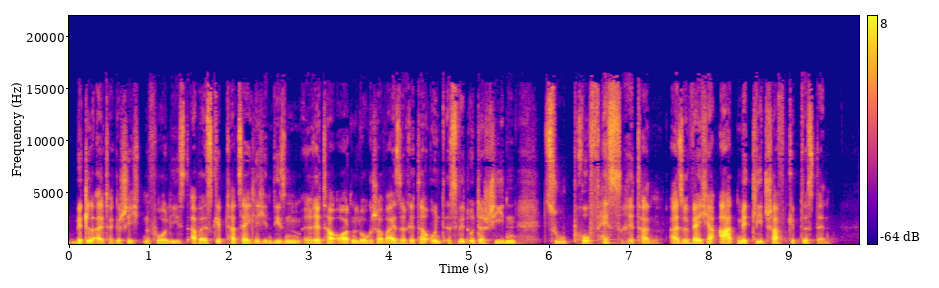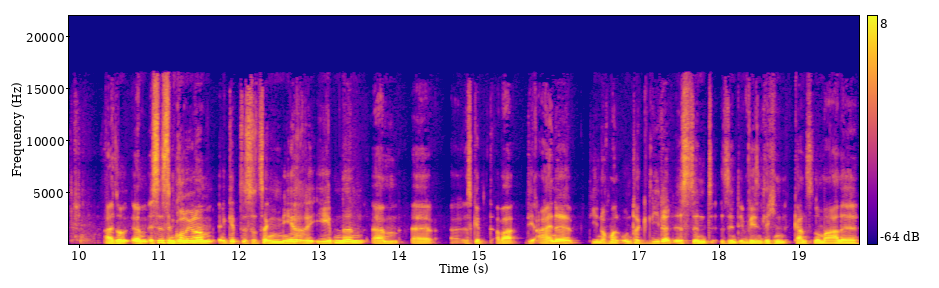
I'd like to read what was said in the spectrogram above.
Mittelaltergeschichten vorliest. Aber es gibt tatsächlich in diesem Ritterorden logischerweise Ritter und es wird unterschieden zu Professrittern. Also welche Art Mitgliedschaft gibt es denn? Also ähm, es ist im Grunde genommen, äh, gibt es sozusagen mehrere Ebenen. Ähm, äh, es gibt aber die eine, die nochmal untergliedert ist, sind, sind im Wesentlichen ganz normale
